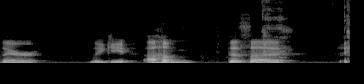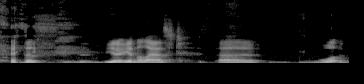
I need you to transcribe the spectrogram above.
they're leaky. Um, this uh, this you know, in the last uh, one,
